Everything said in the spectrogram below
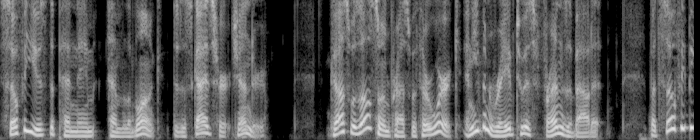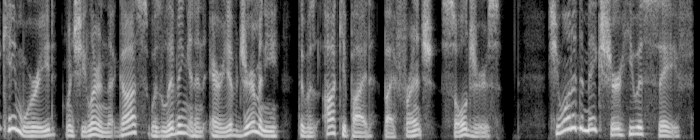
Sophie used the pen name M. LeBlanc to disguise her gender. Gauss was also impressed with her work and even raved to his friends about it. But Sophie became worried when she learned that Gauss was living in an area of Germany that was occupied by French soldiers. She wanted to make sure he was safe.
